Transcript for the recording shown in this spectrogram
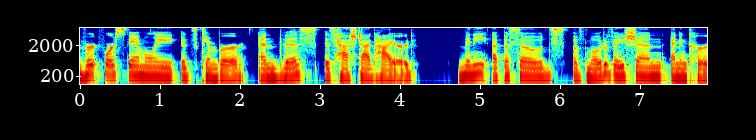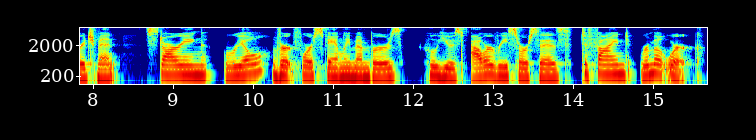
VirtForce family, it's Kimber, and this is hashtag hired. Many episodes of motivation and encouragement starring real VirtForce family members who used our resources to find remote work.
